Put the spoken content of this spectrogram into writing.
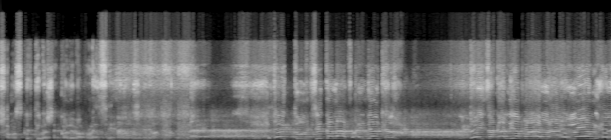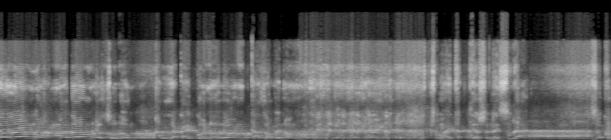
সংস্কৃতি ভাষায় কলেমা পড়াইছে। হ্যাঁ? এই তুলসী তলা ফাইনাল খেলা। এই জায়গা নিয়ে কায় রং কাজ হবে না। সময় থাকতে আসে নাই। যখন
